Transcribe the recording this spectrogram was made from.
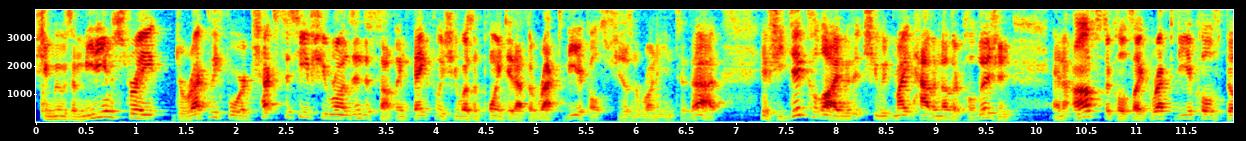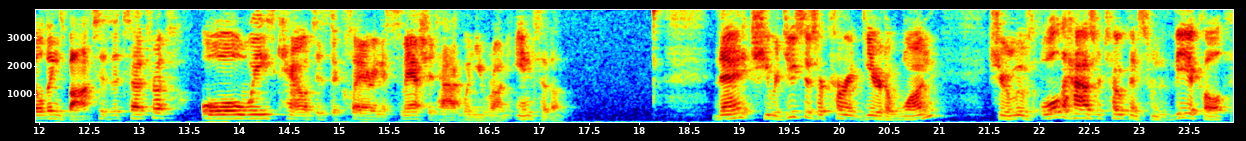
She moves a medium straight directly forward, checks to see if she runs into something. Thankfully, she wasn't pointed at the wrecked vehicle, so she doesn't run into that. If she did collide with it, she would, might have another collision. And obstacles like wrecked vehicles, buildings, boxes, etc., always count as declaring a smash attack when you run into them. Then she reduces her current gear to one. She removes all the hazard tokens from the vehicle,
